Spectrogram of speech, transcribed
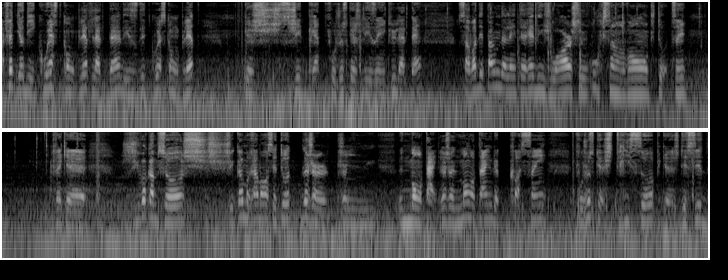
en fait, il y a des quests complètes là-dedans, des idées de quests complètes que j'ai prêtes. Faut juste que je les inclue là-dedans. Ça va dépendre de l'intérêt des joueurs sur où ils s'en vont, puis tout, tu sais. Fait que j'y vais comme ça. J'ai comme ramassé tout. Là, j'ai une, montagne. Là, j'ai une montagne de cossins. Il faut juste que je trie ça, puis que je décide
